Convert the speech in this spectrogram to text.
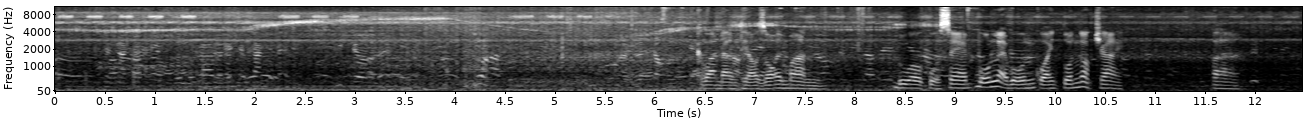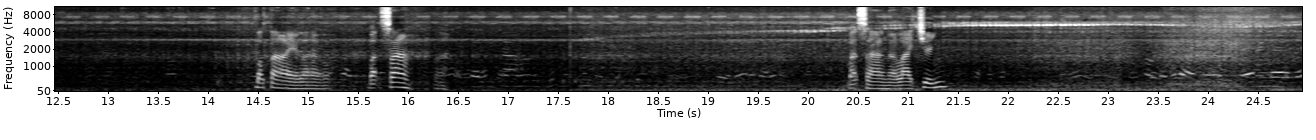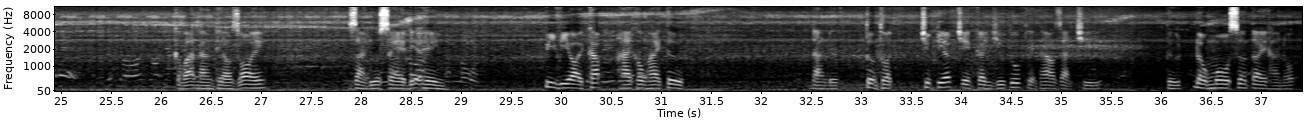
bạn đang theo dõi màn đua của xe 404 của anh Tuấn Ngọc Trai. Và Bác Tài là bạn Sang. Và Bạn Sang là lái chính. Các bạn đang theo dõi giải đua xe địa hình PVOI Cup 2024 đang được tường thuật trực tiếp trên kênh YouTube Thể thao Giải trí từ Đồng Mô Sơn Tây Hà Nội.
